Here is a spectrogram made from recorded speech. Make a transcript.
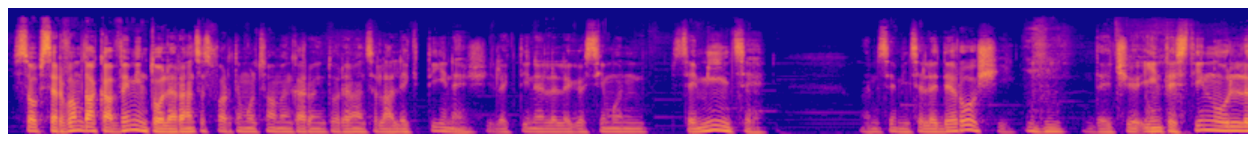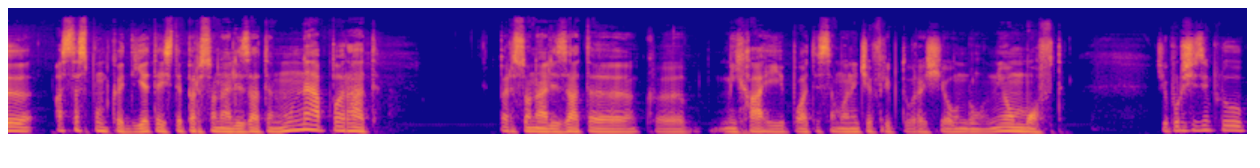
să observăm dacă avem intoleranță. Sunt foarte mulți oameni care au intoleranță la lectine și lectinele le găsim în semințe, în semințele de roșii. Uh-huh. Deci intestinul, asta spun că dieta este personalizată, nu neapărat personalizată că Mihai poate să mănânce friptură și eu nu, nu e un moft. Ci pur și simplu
